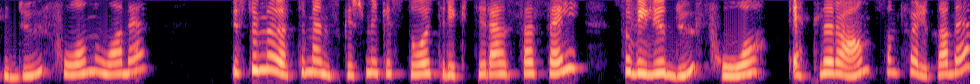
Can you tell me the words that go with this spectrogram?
du få noe av det. Hvis du møter mennesker som ikke står trygt i seg selv, så vil jo du få et eller annet som følge av det.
